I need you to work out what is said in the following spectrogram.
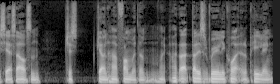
CSLs and just go and have fun with them?" I'm like, I, that that is really quite an appealing.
